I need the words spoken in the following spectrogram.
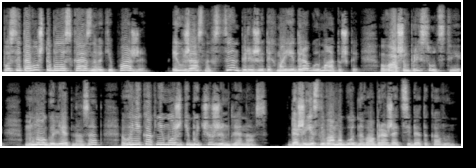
после того, что было сказано в экипаже, и ужасных сцен, пережитых моей дорогой матушкой в вашем присутствии много лет назад, вы никак не можете быть чужим для нас, даже если вам угодно воображать себя таковым.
